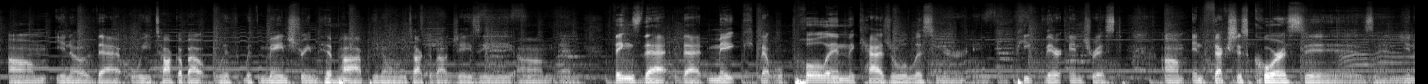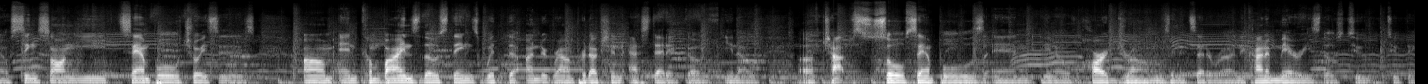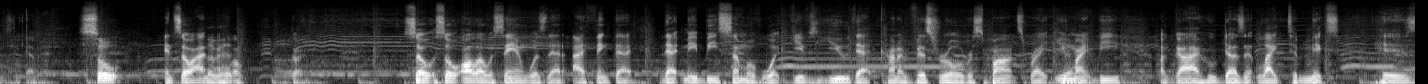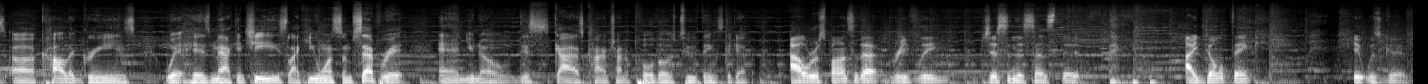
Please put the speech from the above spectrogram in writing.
um, you know, that we talk about with with mainstream hip hop. You know, when we talked about Jay Z um, and things that that make that will pull in the casual listener and, and pique their interest. Um, infectious choruses and you know sing-songy sample choices, um, and combines those things with the underground production aesthetic of you know of chopped soul samples and you know hard drums and etc. And it kind of marries those two two things together. So And so I No, go ahead. oh, go ahead. So so all I was saying was that I think that that may be some of what gives you that kind of visceral response, right? You Yeah. might be a guy who doesn't like to mix his uh, collard greens with his mac and cheese, like he wants them separate. And you know, this guy's kind of trying to pull those two things together. I'll respond to that briefly, just in the sense that I don't think it was good.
